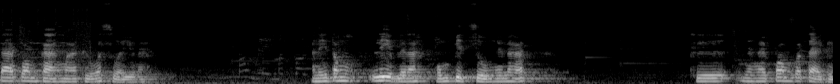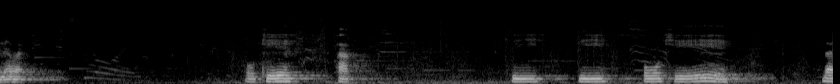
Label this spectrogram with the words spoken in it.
ได้ป้อมกลางมาถือว่าสวยอยู่นะ อันนี้ต้องรีบเลยนะ ผมปิดสูงเลยนะครับ คือยังไงป้อมก็แตกอยู่แล้วอะโอเค ผักดีดีโอเค ได้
